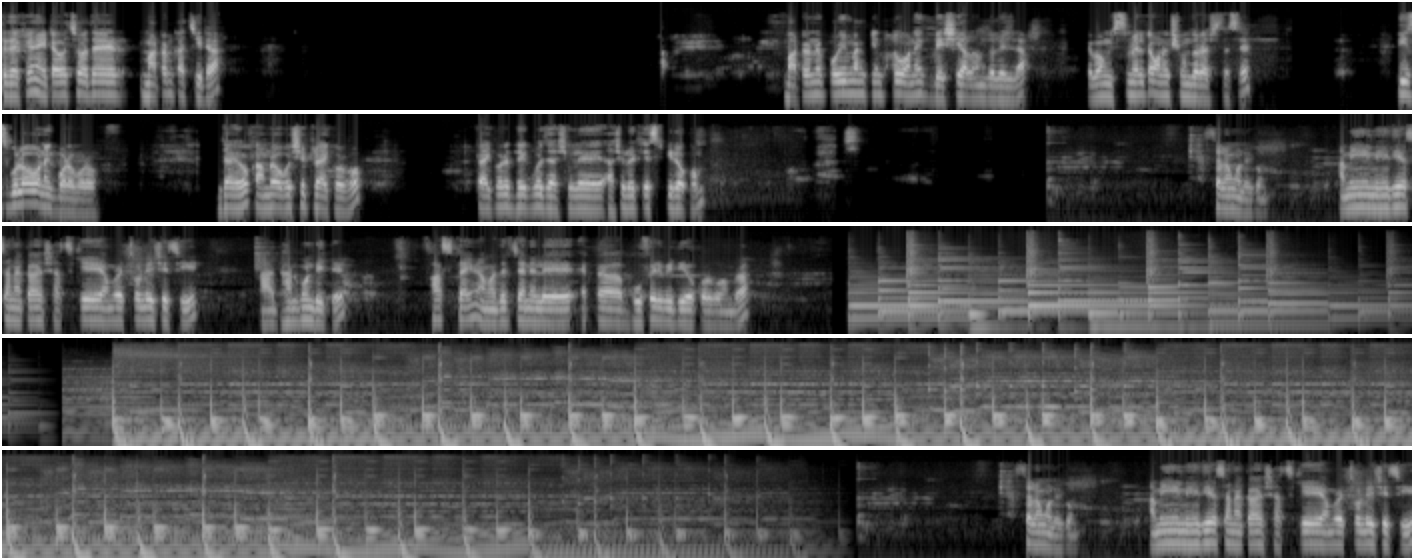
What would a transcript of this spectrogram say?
দেখেন, এটা হচ্ছে ওদের মাটন কাচ্চিটা। মাটনের পরিমাণ কিন্তু অনেক বেশি, আলহামদুলিল্লাহ, এবং স্মেলটা অনেক সুন্দর আসতেছে। পিসগুলোও অনেক বড় বড়। যাই হোক, আমরা অবশ্যই ট্রাই করব। ট্রাই করে দেখব যে আসলে আসলে টেস্ট কীরকম। আসসালামু আলাইকুম। আমি মেহেদি হাসান আকাশ, আজকে আমরা চলে এসেছি ধানমন্ডিতে। ফার্স্ট টাইম আমাদের চ্যানেলে একটা বুফের ভিডিও করব আমরা। আসসালামু আলাইকুম। আমি মেহেদি হাসান আকাশ, আজকে আমরা চলে এসেছি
